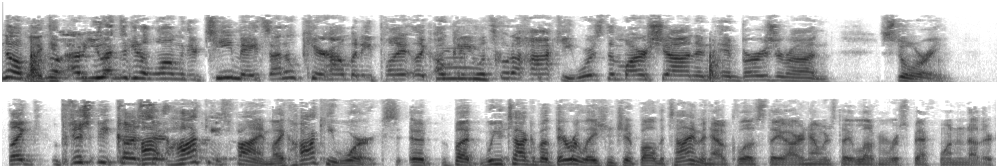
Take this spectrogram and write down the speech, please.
No, but like you have to get along with your teammates. I don't care how many play. Like, okay, mm. let's go to hockey. Where's the Marchand and, and Bergeron story? Like, just because Ho- hockey's fine. Like hockey works, uh, but we talk about their relationship all the time and how close they are and how much they love and respect one another.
